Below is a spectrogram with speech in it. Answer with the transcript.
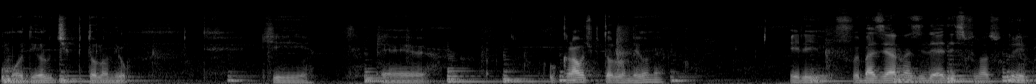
o modelo de Ptolomeu, que é, o Cláudio Ptolomeu, né? Ele foi baseado nas ideias desse filósofo grego.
